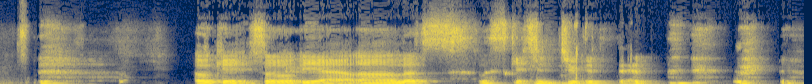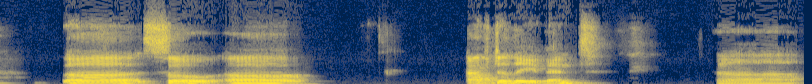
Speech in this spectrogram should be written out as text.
Okay, so yeah, uh, let's let's get into it then. uh, so uh, after the event, uh,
